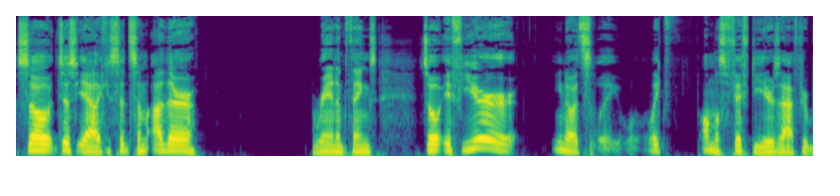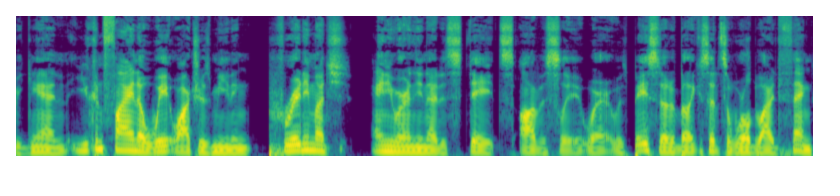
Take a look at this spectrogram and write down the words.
So just yeah, like I said, some other random things. So if you're you know, it's like almost 50 years after it began, you can find a Weight Watchers meeting pretty much anywhere in the United States, obviously, where it was based out of. But like I said, it's a worldwide thing.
